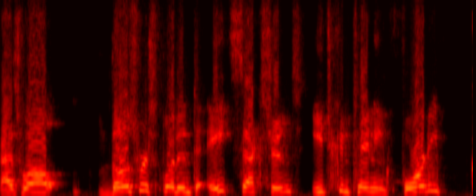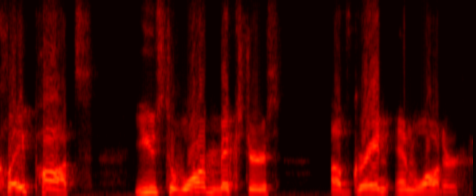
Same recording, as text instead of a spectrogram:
as well, those were split into eight sections, each containing 40 clay pots used to warm mixtures of grain and water.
